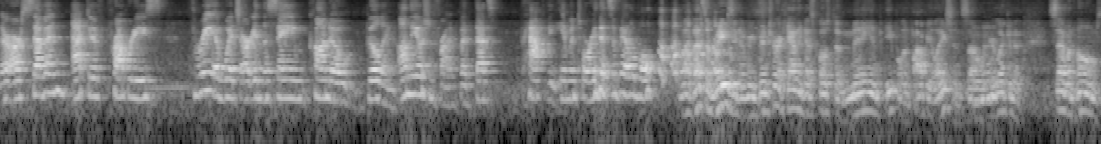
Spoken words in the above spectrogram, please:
There are seven active properties, three of which are in the same condo building on the oceanfront, but that's half the inventory that's available. Well, that's amazing, I mean, Ventura County has close to a million people in population, so when you're looking at seven homes,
